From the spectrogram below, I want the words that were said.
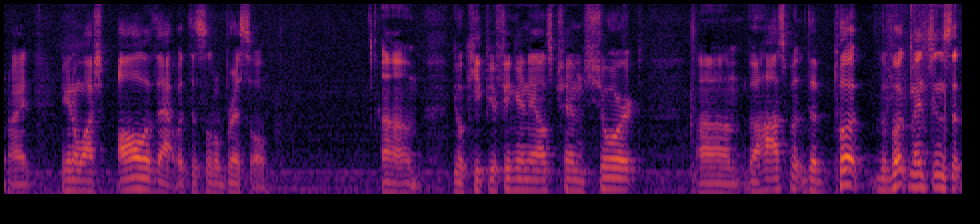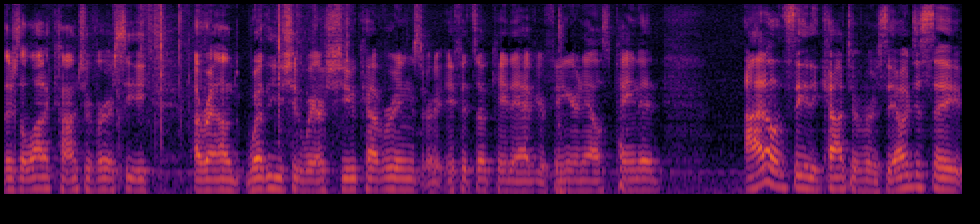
right? You're gonna wash all of that with this little bristle. Um, you'll keep your fingernails trimmed short. Um, the hospital, the book, the book mentions that there's a lot of controversy around whether you should wear shoe coverings or if it's okay to have your fingernails painted. I don't see any controversy. I would just say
